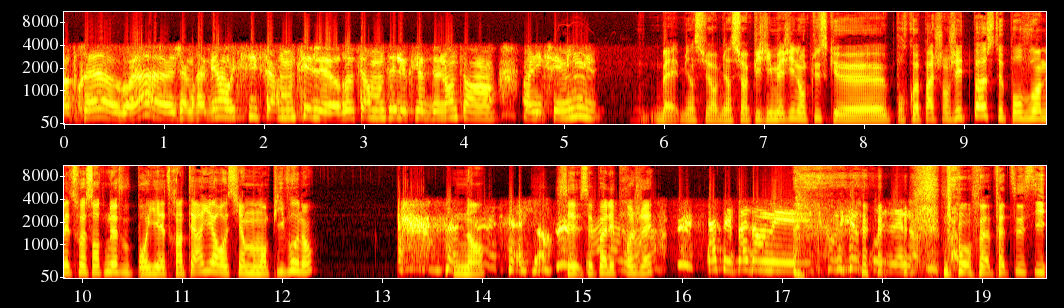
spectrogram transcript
Après, euh, voilà, j'aimerais bien aussi faire monter le refaire monter le club de Nantes en, en ligue féminine. Ben, bien sûr, bien sûr. Et puis j'imagine en plus que pourquoi pas changer de poste pour vous 1m69, vous pourriez être intérieur aussi un moment pivot, non? Non. C'est pas les projets Ça, c'est pas dans mes, projets, non. bon, bah, pas de souci.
